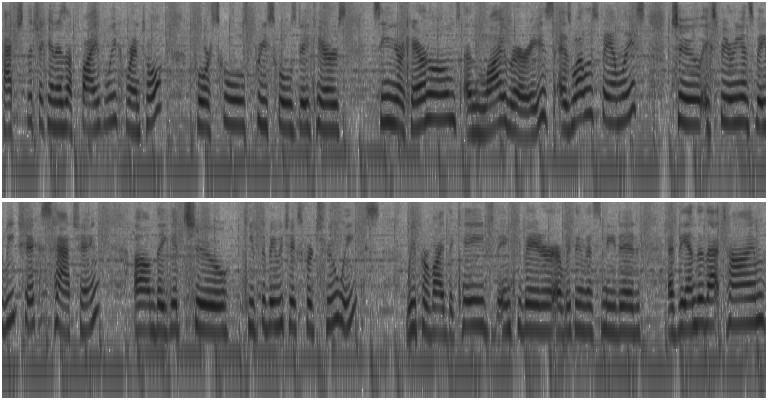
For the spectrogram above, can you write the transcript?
Hatch the Chicken is a five-week rental for schools, preschools, daycares, senior care homes, and libraries, as well as families to experience baby chicks hatching. Um, they get to keep the baby chicks for two weeks. We provide the cage, the incubator, everything that's needed. At the end of that time,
